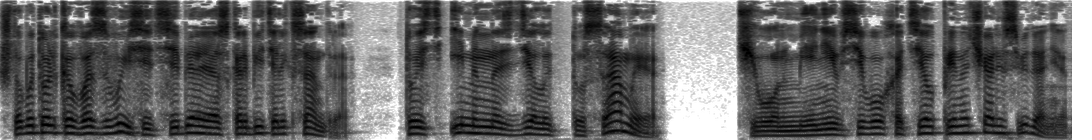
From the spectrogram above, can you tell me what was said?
чтобы только возвысить себя и оскорбить Александра, то есть именно сделать то самое, чего он менее всего хотел при начале свидания.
